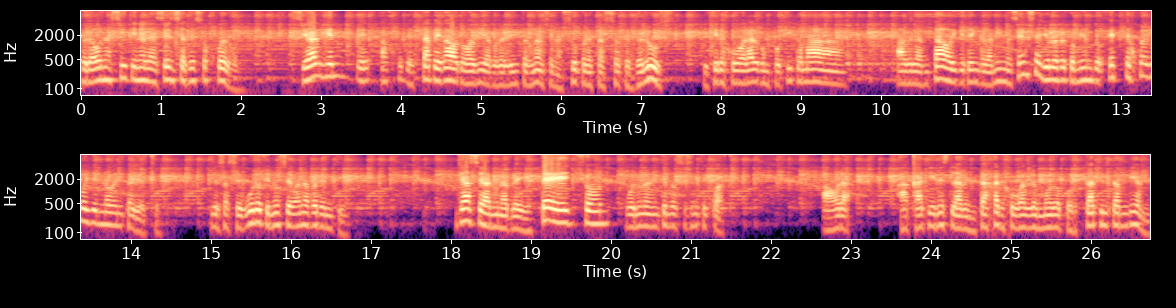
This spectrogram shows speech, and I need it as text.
Pero aún así tiene la esencia de esos juegos. Si alguien eh, está pegado todavía con el International Superstar Soccer Deluxe y quiere jugar algo un poquito más adelantado y que tenga la misma esencia, yo le recomiendo este juego y el 98. Les aseguro que no se van a arrepentir. Ya sea en una PlayStation o en una Nintendo 64. Ahora, acá tienes la ventaja de jugarlo en modo portátil también.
